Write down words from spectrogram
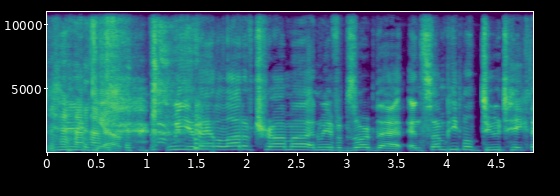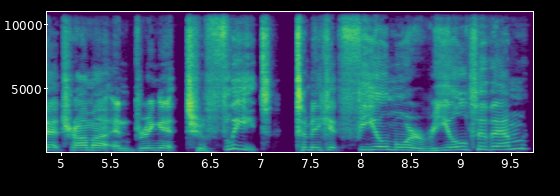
We have had a lot of trauma and we have absorbed that. And some people do take that trauma and bring it to fleet to make it feel more real to them.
